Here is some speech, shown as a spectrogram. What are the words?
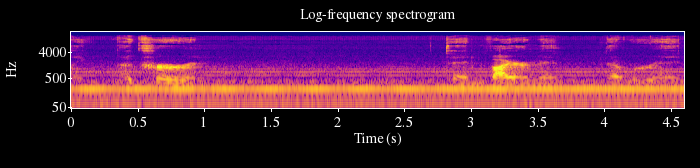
like occur in the environment that we're in.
